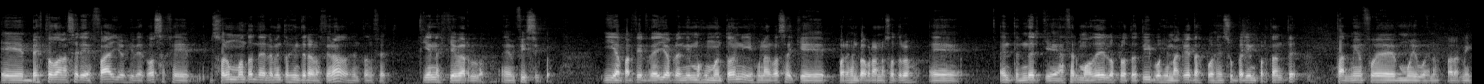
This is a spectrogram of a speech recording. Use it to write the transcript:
eh, ves toda una serie de fallos y de cosas que son un montón de elementos interrelacionados, entonces tienes que verlo en físico. Y a partir de ello aprendimos un montón y es una cosa que, por ejemplo, para nosotros eh, entender que hacer modelos, prototipos y maquetas pues es súper importante, también fue muy bueno para mí.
